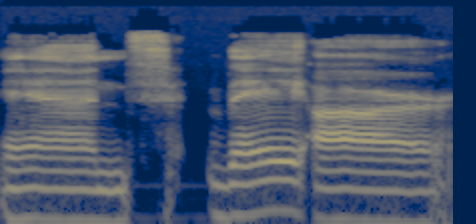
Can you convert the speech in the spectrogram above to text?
and they are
